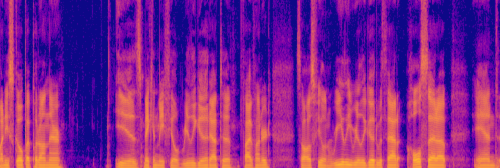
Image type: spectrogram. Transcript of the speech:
my new scope I put on there is making me feel really good out to 500. So I was feeling really, really good with that whole setup. And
